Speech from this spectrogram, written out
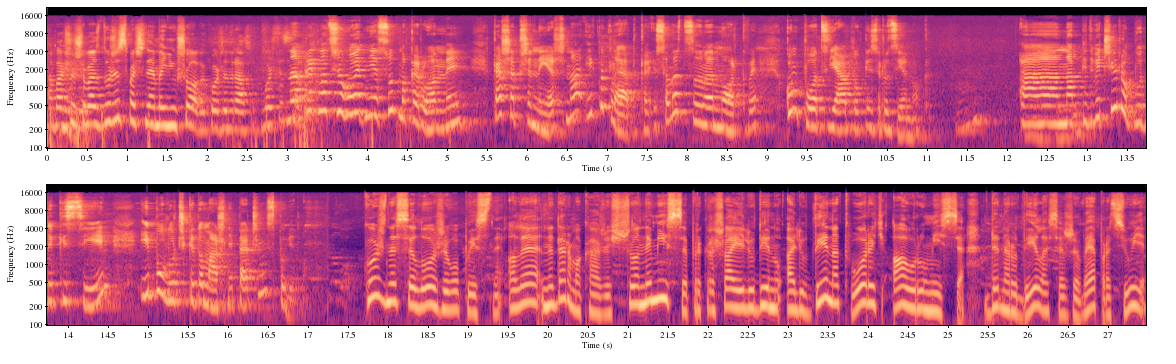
А бачу, що у вас дуже смачне меню. Що ви кожен раз можете сказати? Наприклад, сьогодні суп макаронний, каша пшенична і котлетка, і салат з моркви, компот з яблук і з родзинок. А на підвечірок буде кисіль і булочки домашні, печені з повідлом. Кожне село живописне, але недарма кажуть, що не місце прикрашає людину, а людина творить ауру місця, де народилася, живе, працює.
